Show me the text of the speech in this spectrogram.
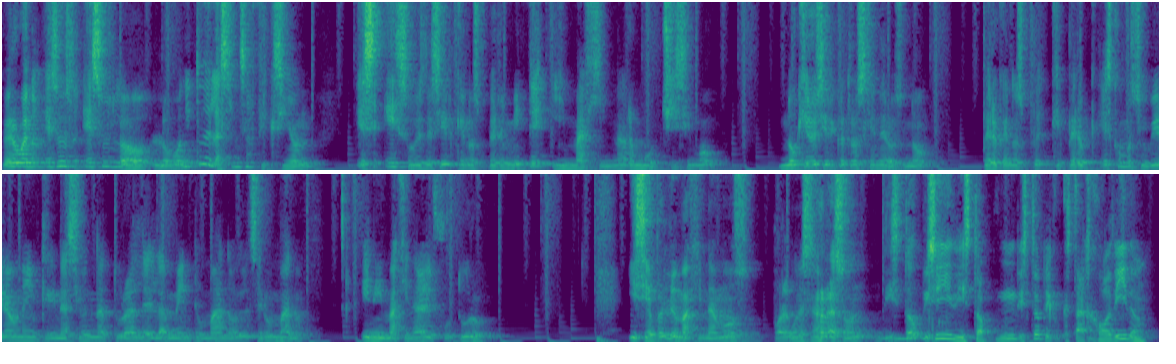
Pero bueno, eso es, eso es lo, lo bonito de la ciencia ficción, es eso, es decir, que nos permite imaginar muchísimo, no quiero decir que otros géneros no, pero, que nos, que- pero es como si hubiera una inclinación natural de la mente humana o del ser humano en imaginar el futuro. Y siempre lo imaginamos, por alguna razón, distópico. Sí, distop- un distópico que está jodido.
